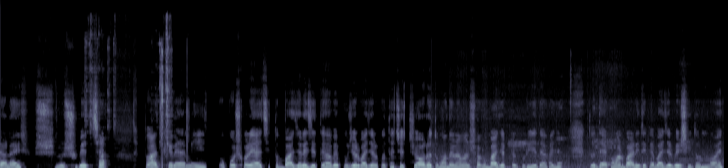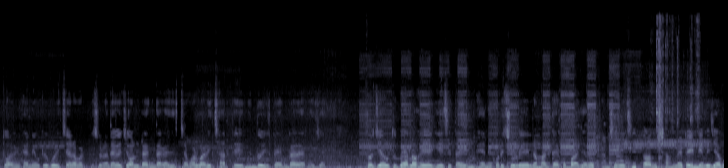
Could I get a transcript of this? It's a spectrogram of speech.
জানাই শুভেচ্ছা। তো আজকের আমি উপোস করে আছি। তো বাজারে যেতে হবে, পুজোর বাজার করতে। চলো তোমাদের আমার সঙ্গে বাজারটা ঘুরিয়ে দেখা যায় তো দেখো, আমার বাড়ি থেকে বাজার বেশি দূর নয়। তো আমি ভ্যানে উঠে পড়েছি আর আমার পিছনে দেখো জল ট্যাঙ্ক দেখা যাচ্ছে। আমার বাড়ির ছাদ থেকে কিন্তু ওই ট্যাঙ্কটা দেখা যায়। তো যেহেতু বেলা হয়ে গিয়েছে, তাই আমি ভ্যানে করে চলে এলাম। আর দেখো বাজারও পৌঁছে গেছি তো আমি সামনেটাই নেমে যাব।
